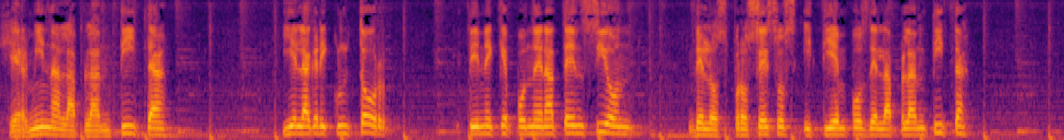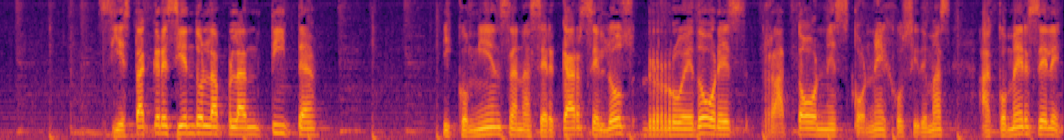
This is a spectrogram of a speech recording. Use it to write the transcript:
germina la plantita y el agricultor tiene que poner atención de los procesos y tiempos de la plantita. Si está creciendo la plantita y comienzan a acercarse los roedores, ratones, conejos y demás, a comérsele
